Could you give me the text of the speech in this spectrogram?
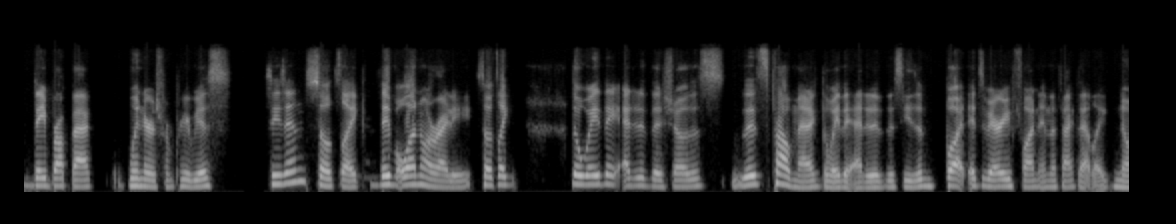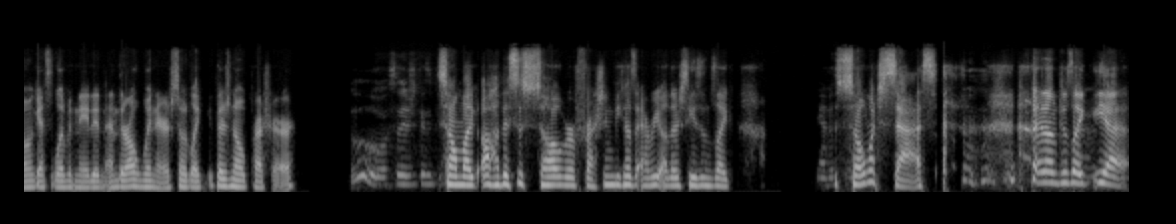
they brought back winners from previous seasons. So it's like they've won already. So it's like the way they edited the show. This it's problematic the way they edited the season, but it's very fun in the fact that like no one gets eliminated and they're all winners. So like there's no pressure. Ooh, so there's gonna be So I'm like, oh, this is so refreshing because every other season's like yeah, so much sass, and I'm just like, yeah,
